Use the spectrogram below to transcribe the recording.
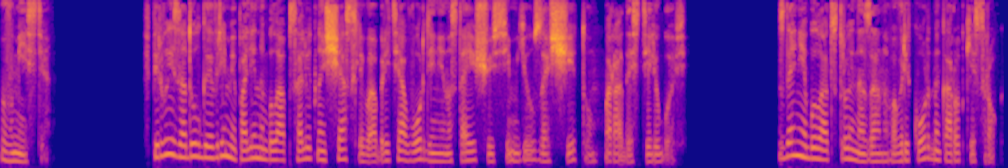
вместе. Впервые за долгое время Полина была абсолютно счастлива, обретя в Ордене настоящую семью, защиту, радость и любовь. Здание было отстроено заново в рекордно короткий срок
